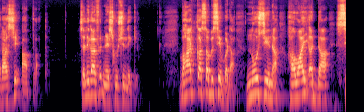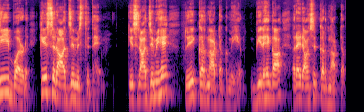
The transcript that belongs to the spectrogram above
राष्ट्रीय आपात चलेगा फिर नेक्स्ट क्वेश्चन देखिए। भारत का सबसे बड़ा नौसेना हवाई अड्डा सी बर्ड किस राज्य में स्थित है? किस राज्य में है? तो ये कर्नाटक में है। भी रहेगा राइट आंसर कर्नाटक।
